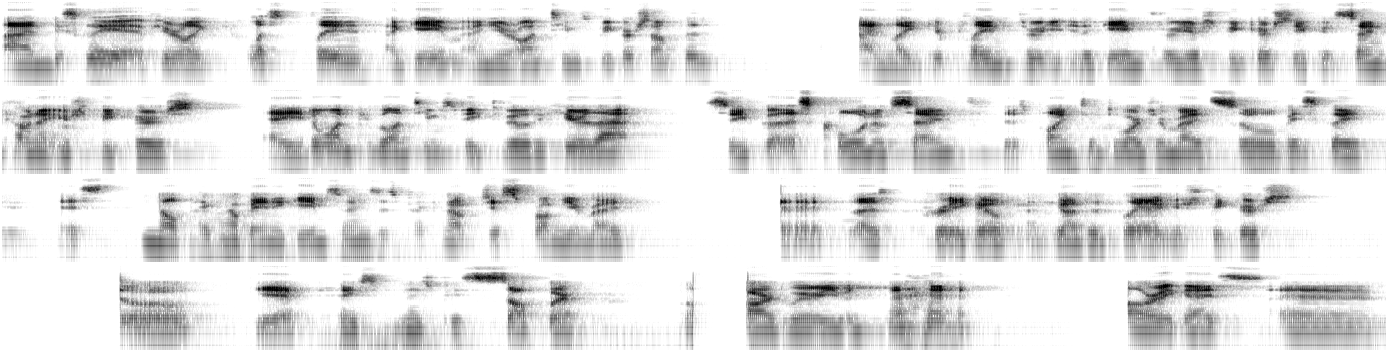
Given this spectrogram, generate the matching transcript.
and basically, if you're like playing a game and you're on TeamSpeak or something, and like you're playing through the game through your speakers, so you get sound coming out your speakers. Uh, you don't want people on TeamSpeak to be able to hear that. So you've got this cone of sound that's pointed towards your mouth. So basically, it's not picking up any game sounds. It's picking up just from your mouth. Uh, that's pretty cool if you wanted to play out your speakers. So yeah, nice nice piece of software, hardware even. All right, guys. Uh,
